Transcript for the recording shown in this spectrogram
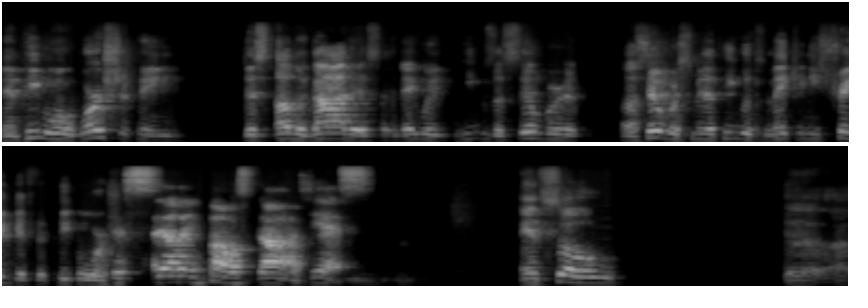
and people were worshiping this other goddess, and they were. He was a silver a silversmith. He was making these trinkets that people were Just selling false gods. Yes. and so. Uh,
